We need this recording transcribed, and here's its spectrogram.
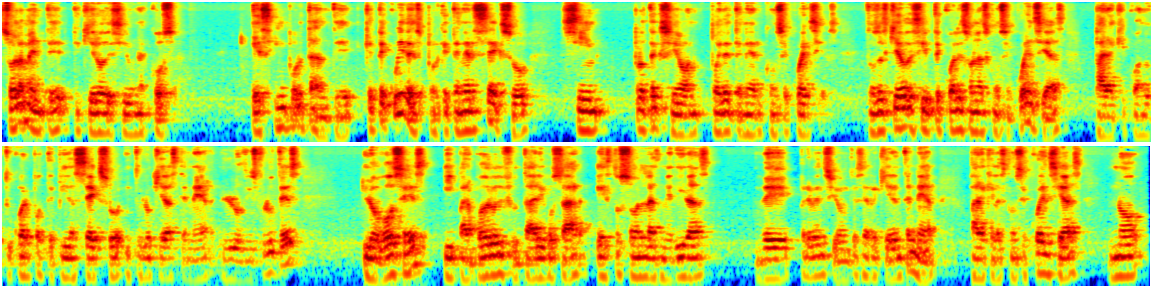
Solamente te quiero decir una cosa. Es importante que te cuides porque tener sexo sin protección puede tener consecuencias. Entonces quiero decirte cuáles son las consecuencias para que cuando tu cuerpo te pida sexo y tú lo quieras tener, lo disfrutes, lo goces y para poderlo disfrutar y gozar, estas son las medidas de prevención que se requieren tener para que las consecuencias no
